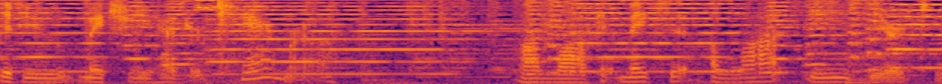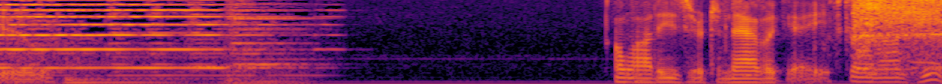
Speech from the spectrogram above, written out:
if you make sure you have your camera unlock, it makes it a lot easier to a lot easier to navigate. What's going on here?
